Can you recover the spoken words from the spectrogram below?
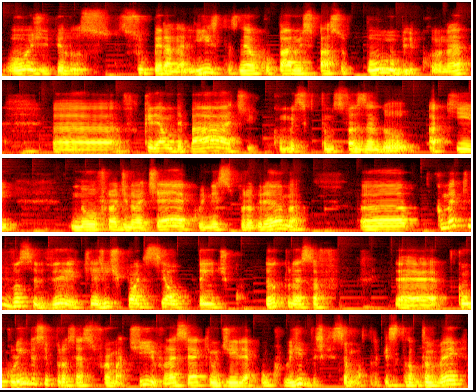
hoje pelos superanalistas, né, ocupar um espaço público, né, uh, criar um debate, como esse que estamos fazendo aqui no Freud Não é Tcheco e nesse programa, uh, como é que você vê que a gente pode ser autêntico, tanto nessa. É, concluindo esse processo formativo, né, se é que um dia ele é concluído, acho que essa é uma outra questão também,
